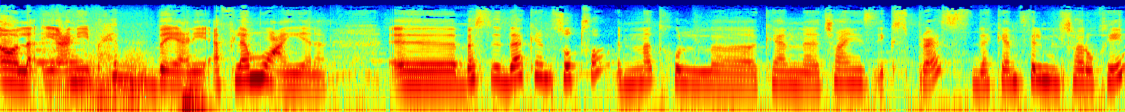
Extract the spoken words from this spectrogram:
آه لأ يعني بحب يعني أفلام معينة. آه بس ده كان صدفة إن أنا أدخل آه، كان Chennai Express ده كان فيلم لشاروخان.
